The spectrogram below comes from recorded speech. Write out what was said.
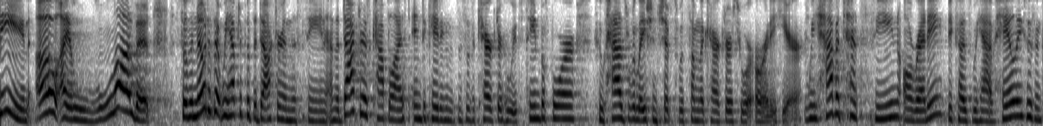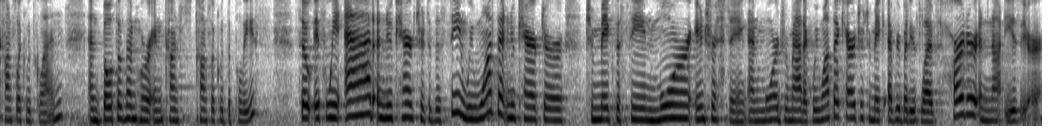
scene. Oh, I love it. So the note is that we have to put the doctor in this scene, and the doctor is capitalized, indicating that this is a character who we've seen before, who has relationships with some of the characters who are already here. We have a tense scene already because we have Haley who's in conflict with Glenn, and both of them who are in conf- conflict with the police. So if we add a new character to the scene, we want that new character to make the scene more interesting and more dramatic. We want that character to make everybody's lives harder and not easier.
